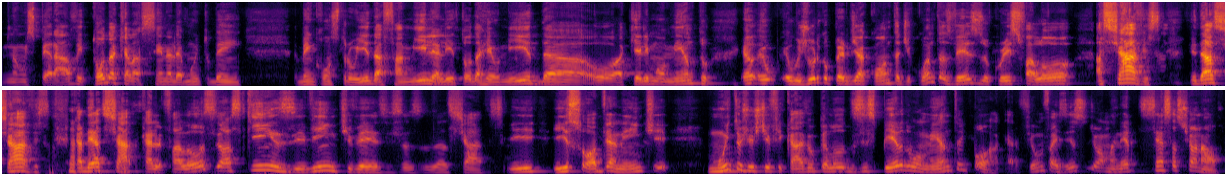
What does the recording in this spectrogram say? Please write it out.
não esperava. E toda aquela cena é muito bem bem construída, a família ali toda reunida, ou aquele momento. Eu, eu, eu, juro que eu perdi a conta de quantas vezes o Chris falou as chaves, me dá as chaves, cadê as chaves? Cara, ele falou umas 15, 20 vezes as, as chaves. E isso, obviamente, muito justificável pelo desespero do momento. E, porra, cara, o filme faz isso de uma maneira sensacional.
